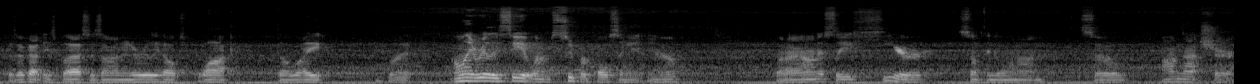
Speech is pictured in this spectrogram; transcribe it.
because I've got these glasses on and it really helps block the light. But I only really see it when I'm super pulsing it, you know? But I honestly hear something going on. So I'm not sure.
